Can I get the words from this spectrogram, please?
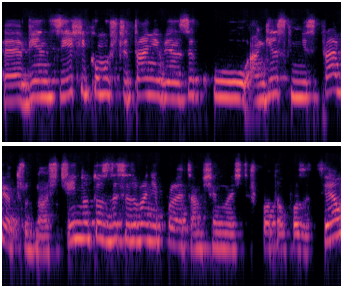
E, więc jeśli komuś czytanie w języku angielskim nie sprawia trudności, no to zdecydowanie polecam sięgnąć też po tę pozycję,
